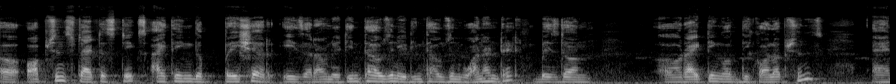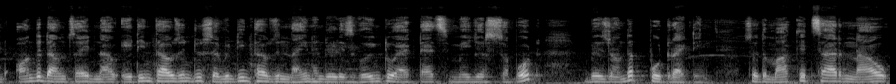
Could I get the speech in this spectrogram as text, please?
uh, option statistics, I think the pressure is around 18,000, 18,100 based on uh, writing of the call options. And on the downside, now 18,000 to 17,900 is going to act as major support based on the put writing. So the markets are now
